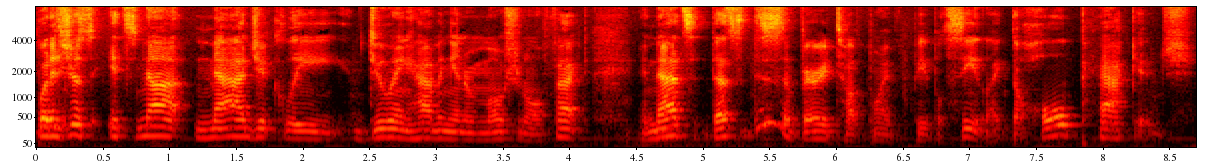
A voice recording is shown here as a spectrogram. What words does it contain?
but it's just it's not magically doing having an emotional effect and that's that's this is a very tough point for people to see like the whole package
